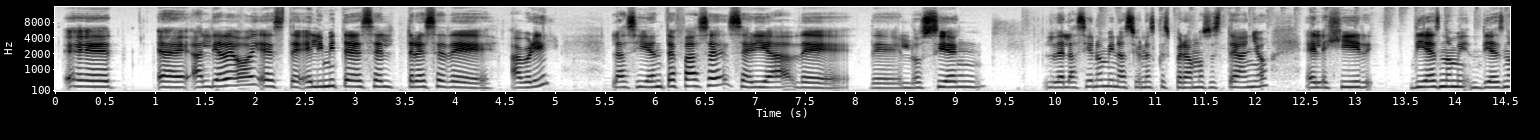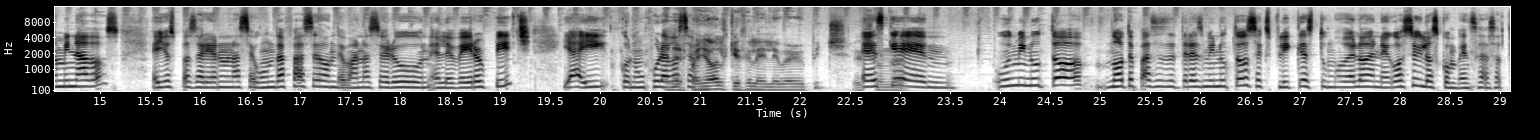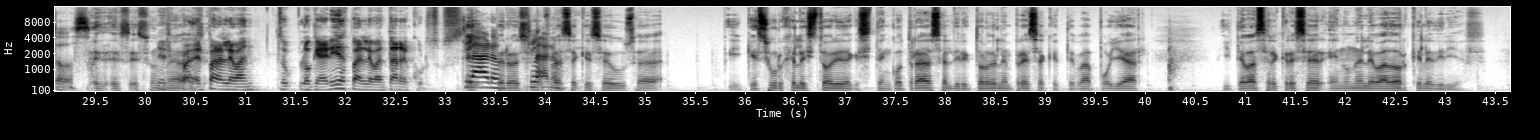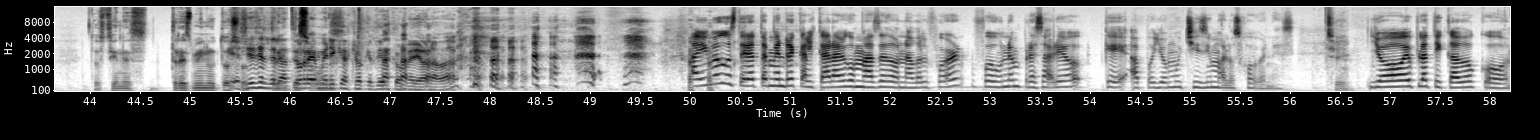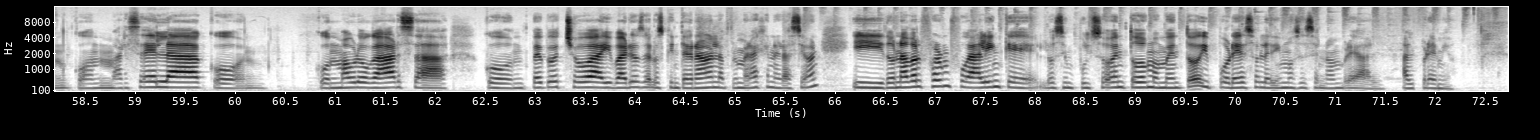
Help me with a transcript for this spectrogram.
Eh, eh, al día de hoy, este, el límite es el 13 de abril. La siguiente fase sería de, de los 100, de las 100 nominaciones que esperamos este año, elegir 10, nomi- 10 nominados. Ellos pasarían a una segunda fase donde van a hacer un elevator pitch y ahí con un jurado En se- español, que es el elevator pitch. es una- que en un minuto, no te pases de tres minutos, expliques tu modelo de negocio y los convenzas a todos. Es, es- es Es, una, pa- es para levantar, lo que haría es para levantar recursos. Claro, pero es claro. una frase que se usa y que surge la historia de que si te encontrás al director de la empresa que te va a apoyar y te va a hacer crecer en un elevador, ¿qué le dirías? Entonces tienes tres minutos. Si es el de la 30 Torre segundos. América, creo que tiene como media hora, ¿verdad? A mí me gustaría también recalcar algo más de Don Adolf. Fue un empresario que apoyó muchísimo a los jóvenes. Sí. Yo he platicado con, con Marcela, con, con Mauro Garza, con Pepe Ochoa y varios de los que integraron la primera generación. Y Don Adolf Horn fue alguien que los impulsó en todo momento y por eso le dimos ese nombre al, al premio.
